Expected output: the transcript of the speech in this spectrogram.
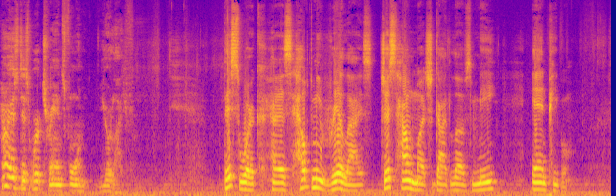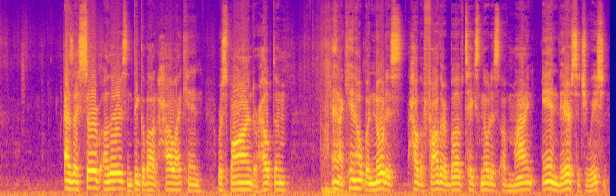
How has this work transformed your life? This work has helped me realize just how much God loves me and people. As I serve others and think about how I can respond or help them, and I can't help but notice how the Father above takes notice of mine and their situation.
